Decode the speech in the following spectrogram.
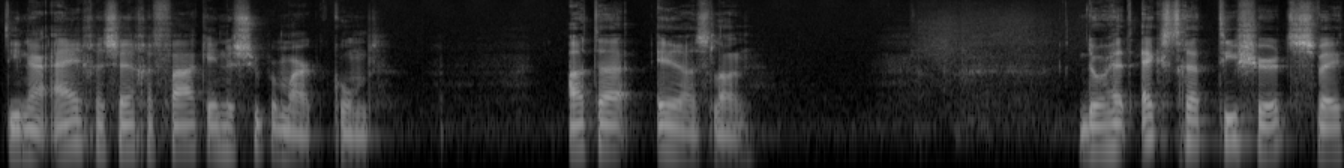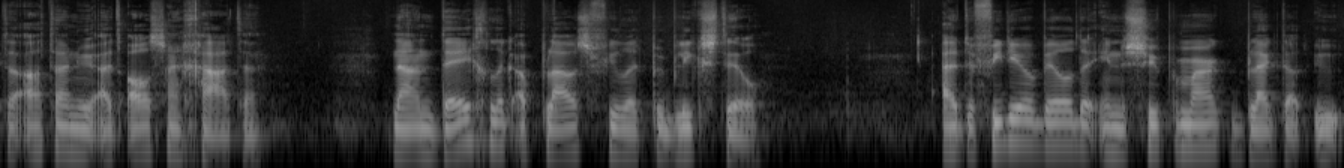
die naar eigen zeggen vaak in de supermarkt komt. Atta Eraslan. Door het extra t-shirt zweette Atta nu uit al zijn gaten. Na een degelijk applaus viel het publiek stil. Uit de videobeelden in de supermarkt blijkt dat u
